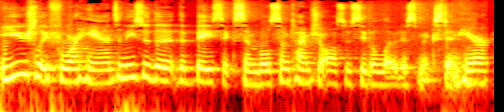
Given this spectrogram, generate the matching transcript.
usually four hands, and these are the, the basic symbols. Sometimes you'll also see the lotus mixed in here.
